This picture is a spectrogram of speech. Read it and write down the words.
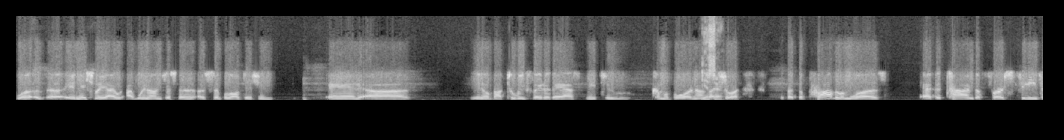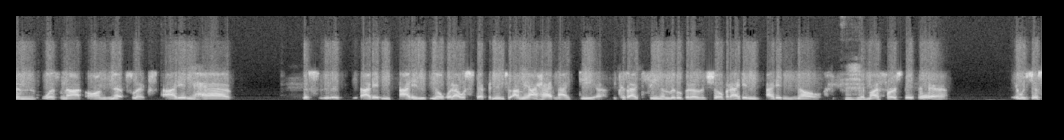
Well, uh, initially I, I, went on just a, a simple audition, and uh, you know, about two weeks later they asked me to come aboard, and I was yes, like, sir. sure. But the problem was at the time, the first season was not on Netflix. I didn't have this. I didn't. I didn't know what I was stepping into. I mean, I had an idea because I'd seen a little bit of the show, but I didn't. I didn't know. Mm-hmm. My first day there, it was just.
